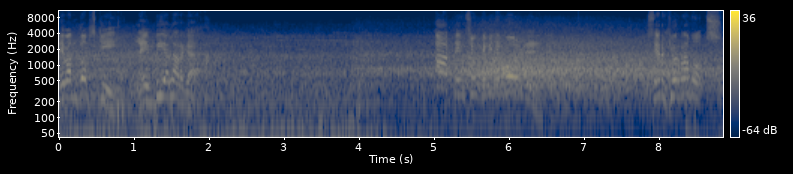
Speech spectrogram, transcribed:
Lewandowski le envía larga. Atención que viene el gol. Sergio Ramos.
